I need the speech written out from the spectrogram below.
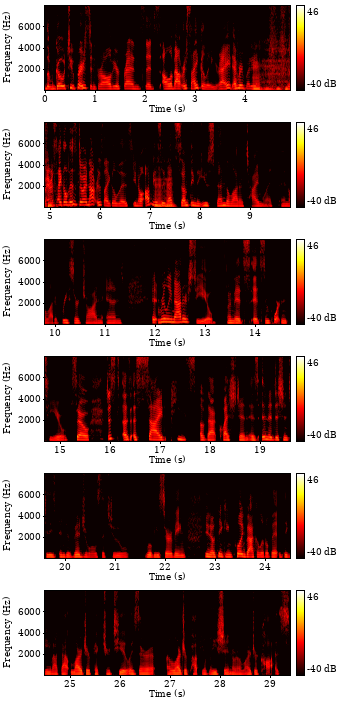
the go-to person for all of your friends. It's all about recycling right? Everybody mm-hmm. do i recycle this? Do i not recycle this? You know obviously mm-hmm. that's something that you spend a lot of time with and a lot of research on and it really matters to you and it's it's important to you. So just a, a side piece of that question is in addition to these individuals that you will be serving you know thinking pulling back a little bit and thinking about that larger picture too is there a larger population or a larger cause.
